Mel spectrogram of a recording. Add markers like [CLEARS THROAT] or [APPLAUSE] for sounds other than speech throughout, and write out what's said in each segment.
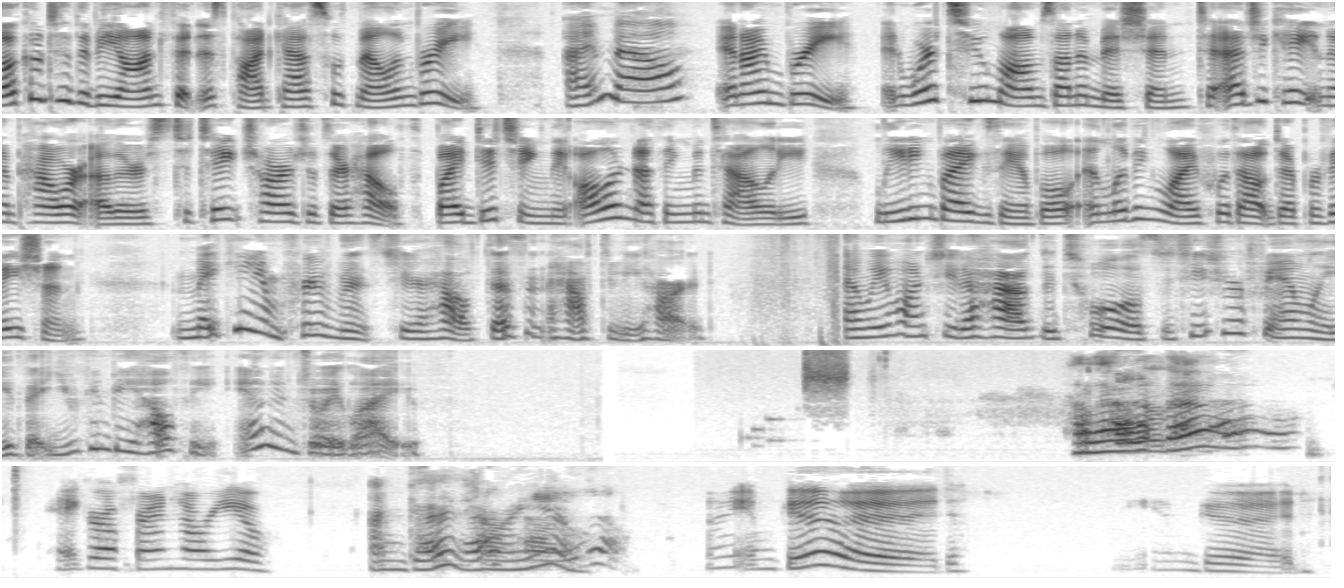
Welcome to the Beyond Fitness podcast with Mel and Bree. I'm Mel. And I'm Bree, and we're two moms on a mission to educate and empower others to take charge of their health by ditching the all or nothing mentality, leading by example, and living life without deprivation. Making improvements to your health doesn't have to be hard. And we want you to have the tools to teach your family that you can be healthy and enjoy life. Hello, hello. Hey, girlfriend, how are you? I'm good. How are you? I am good. I am good.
